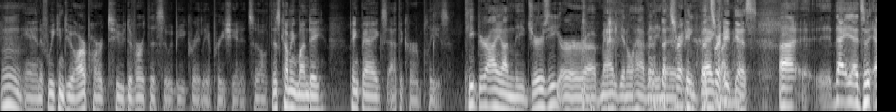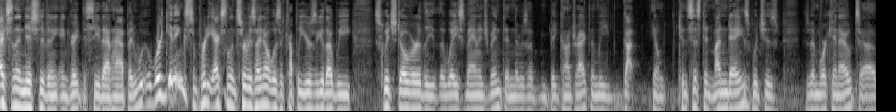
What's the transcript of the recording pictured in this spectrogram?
Mm. And if we can do our part to divert this, it would be greatly appreciated. So this coming Monday, pink bags at the curb, please. Keep your eye on the jersey, or uh, Madigan will have it in that's a right. pink bag. That's right. Yes, uh, that, that's an excellent initiative, and, and, great to see that happen. We're getting some pretty excellent service. I know it was a couple of years ago that we switched over the, the waste management, and there was a big contract, and we got you know consistent Mondays, which is has been working out. Uh,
